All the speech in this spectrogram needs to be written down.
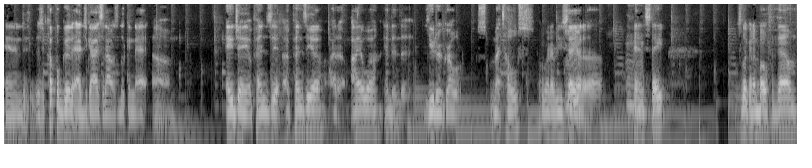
And there's a couple good edge guys that I was looking at. Um, AJ Epenesa, Epenesa out of Iowa, and then the Yetur girl Matos or whatever you say Mhm. out of uh, Penn State. Was looking at both of them,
